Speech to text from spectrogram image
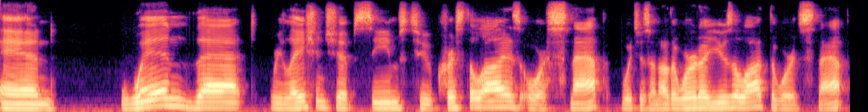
And when that relationship seems to crystallize or snap, which is another word I use a lot, the word snap,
